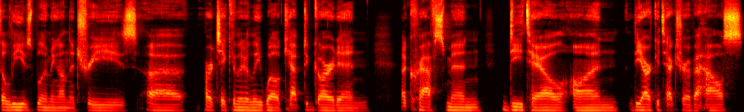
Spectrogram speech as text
The leaves blooming on the trees, uh, particularly well kept garden, a craftsman detail on the architecture of a house,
